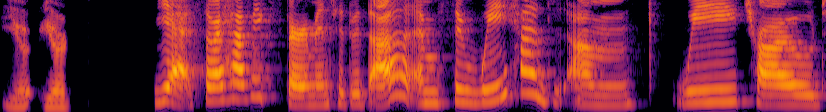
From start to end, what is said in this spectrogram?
you're you're yeah so i have experimented with that and so we had um we trialed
